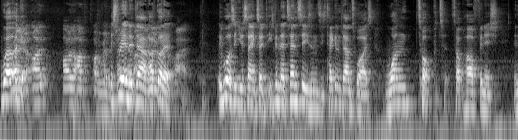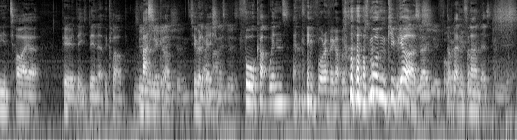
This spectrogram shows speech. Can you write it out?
Well, No, okay. no, I, I, I've, I've read it. It's down. written it down, I I've got it. About It was that you were saying. So he's been there ten seasons. He's taken them down twice. One top t- top half finish in the entire period that he's been at the club. Two Massive club. relegations, Two ten relegations. Four cup wins, I think four FA Cup wins. It's more than QPR, so Literally four done better than FA Cups in Fernandes.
